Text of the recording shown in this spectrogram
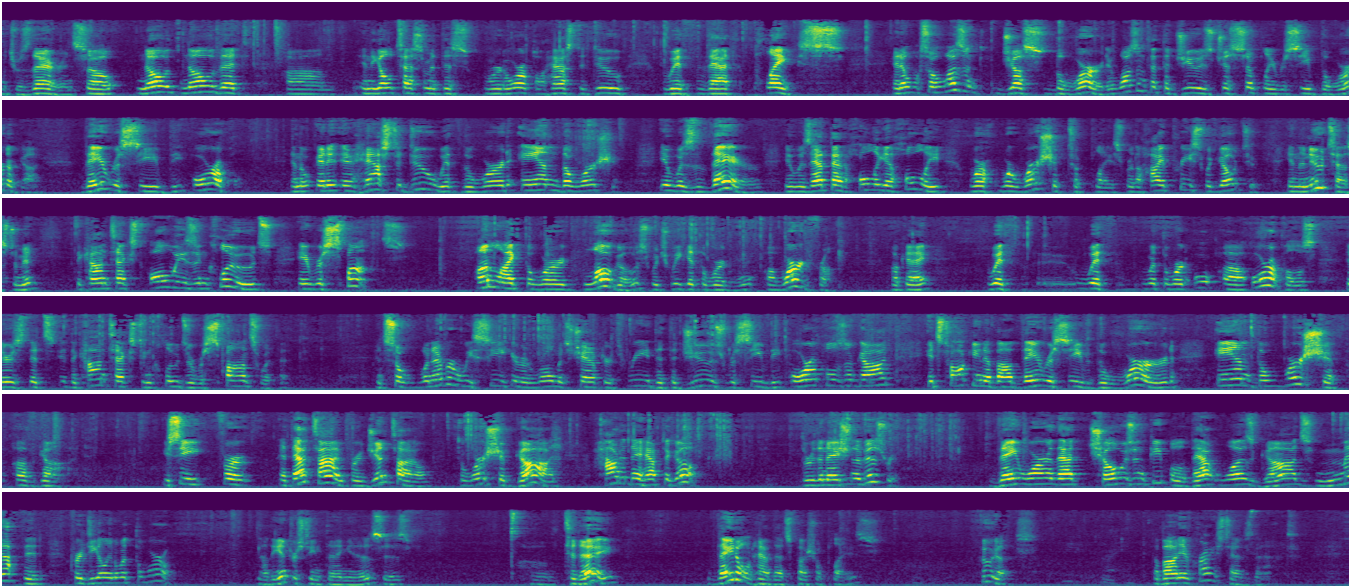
which was there. And so know know that um, in the Old Testament, this word oracle has to do with that place. And it, so it wasn't just the word. It wasn't that the Jews just simply received the word of God. They received the oracle. And, the, and it, it has to do with the word and the worship. It was there, it was at that holy of holy where, where worship took place, where the high priest would go to. In the New Testament, the context always includes a response. Unlike the word logos, which we get the word a word from, okay, with with with the word uh, oracles, there's it's the context includes a response with it. And so, whenever we see here in Romans chapter 3 that the Jews received the oracles of God, it's talking about they received the word and the worship of God. You see, for at that time, for a Gentile to worship God, how did they have to go? Through the nation of Israel. They were that chosen people. That was God's method for dealing with the world. Now, the interesting thing is, is um, today they don't have that special place. Who does? The body of Christ has that.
